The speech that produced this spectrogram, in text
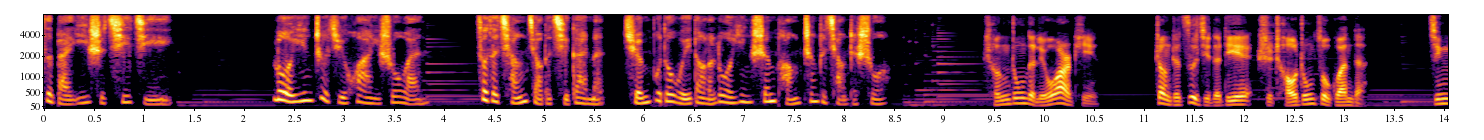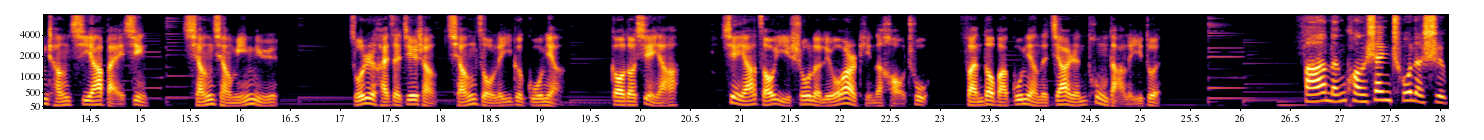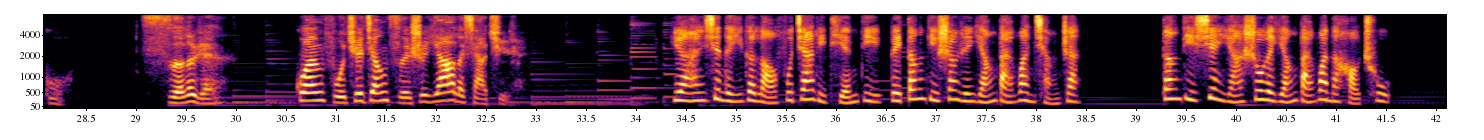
四百一十七集。洛英这句话一说完，坐在墙角的乞丐们全部都围到了洛英身旁，争着抢着说：“城中的刘二品，仗着自己的爹是朝中做官的，经常欺压百姓，强抢民女。昨日还在街上抢走了一个姑娘，告到县衙。县衙早已收了刘二品的好处，反倒把姑娘的家人痛打了一顿。阀门矿山出了事故，死了人。”官府却将此事压了下去。岳安县的一个老妇家里田地被当地商人杨百万抢占，当地县衙收了杨百万的好处，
